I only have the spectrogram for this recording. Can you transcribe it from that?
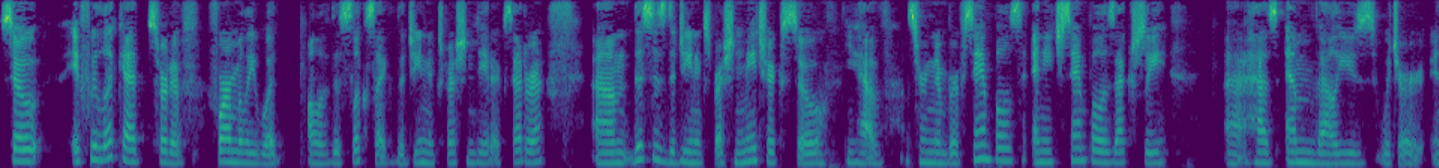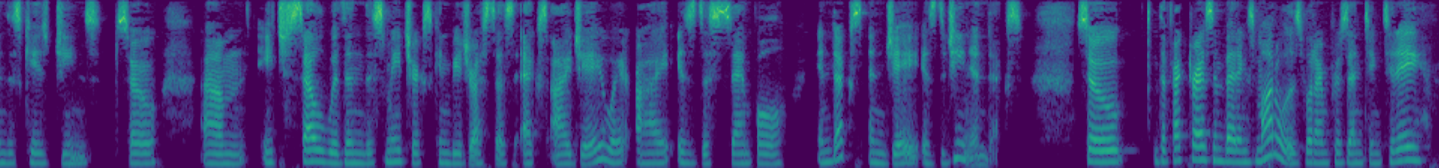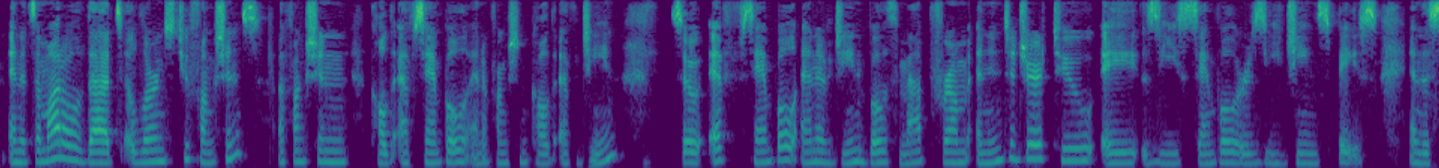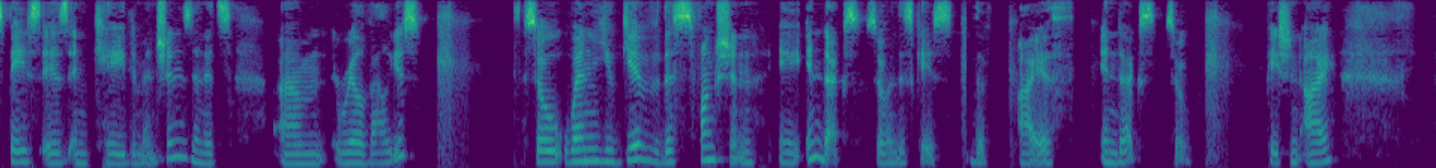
So if we look at sort of formally what all of this looks like, the gene expression data, etc., um, this is the gene expression matrix. So you have a certain number of samples, and each sample is actually uh, has M values, which are in this case genes. So um, each cell within this matrix can be addressed as Xij, where I is the sample index and J is the gene index. So the factorized embeddings model is what I'm presenting today, and it's a model that learns two functions, a function called f sample and a function called f gene. So f sample and f gene both map from an integer to a z sample or z gene space. And the space is in k dimensions and it's um, real values. So when you give this function a index, so in this case, the ith index, so patient i,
